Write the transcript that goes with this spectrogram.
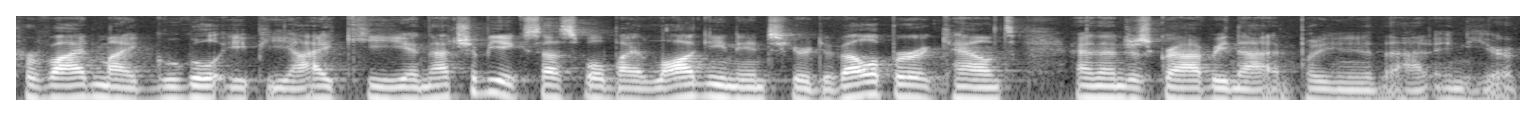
provide my Google API key, and that should be accessible by logging into your developer account and then just grabbing that and putting that in here.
